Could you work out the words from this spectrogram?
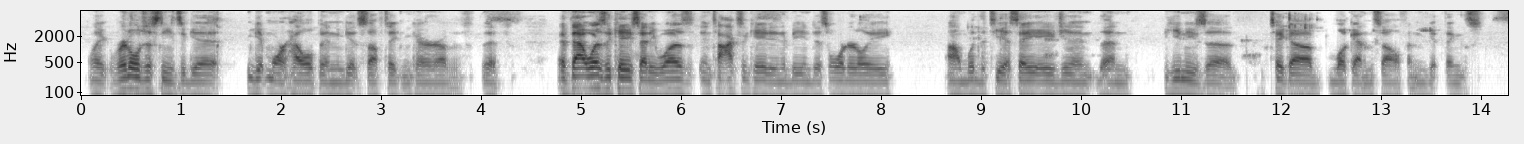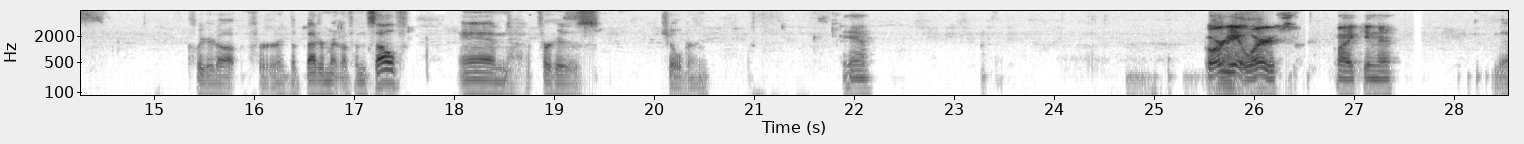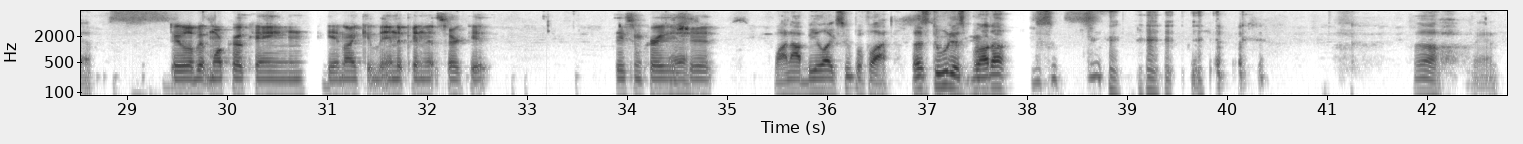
Like Riddle just needs to get get more help and get stuff taken care of. If if that was the case that he was intoxicated and being disorderly um, with the TSA agent, then he needs to take a look at himself and get things cleared up for the betterment of himself and for his children. Yeah. Or get worse. Like, you know, Yeah. do a little bit more cocaine, get like in the independent circuit, do some crazy Yeah. shit. Why not be like Superfly? Let's do this, brother. oh man.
